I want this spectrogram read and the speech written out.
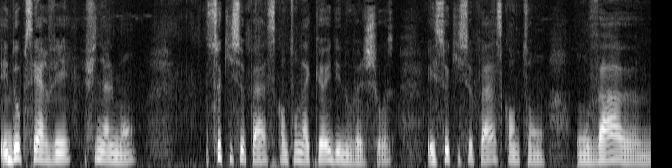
et d'observer finalement ce qui se passe quand on accueille des nouvelles choses et ce qui se passe quand on, va euh,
